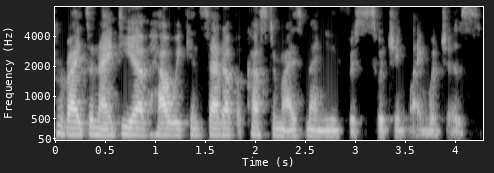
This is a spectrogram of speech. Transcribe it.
provides an idea of how we can set up a customized menu for switching languages.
